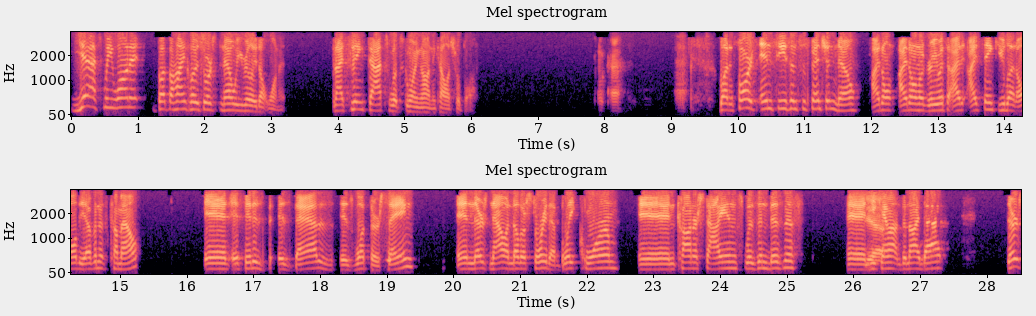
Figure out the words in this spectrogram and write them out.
yes, we want it, but behind closed doors, no, we really don't want it. And I think that's what's going on in college football. okay. But as far as in-season suspension, no, I don't. I don't agree with it. I, I think you let all the evidence come out, and if it is as bad as is what they're saying, and there's now another story that Blake Corum and Connor Stalions was in business, and Yeah. he came out and denied that. There's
